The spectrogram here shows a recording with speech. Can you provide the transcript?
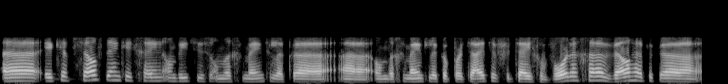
Uh, ik heb zelf denk ik geen ambities om de gemeentelijke, uh, om de gemeentelijke partij te vertegenwoordigen. Wel heb ik, uh,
